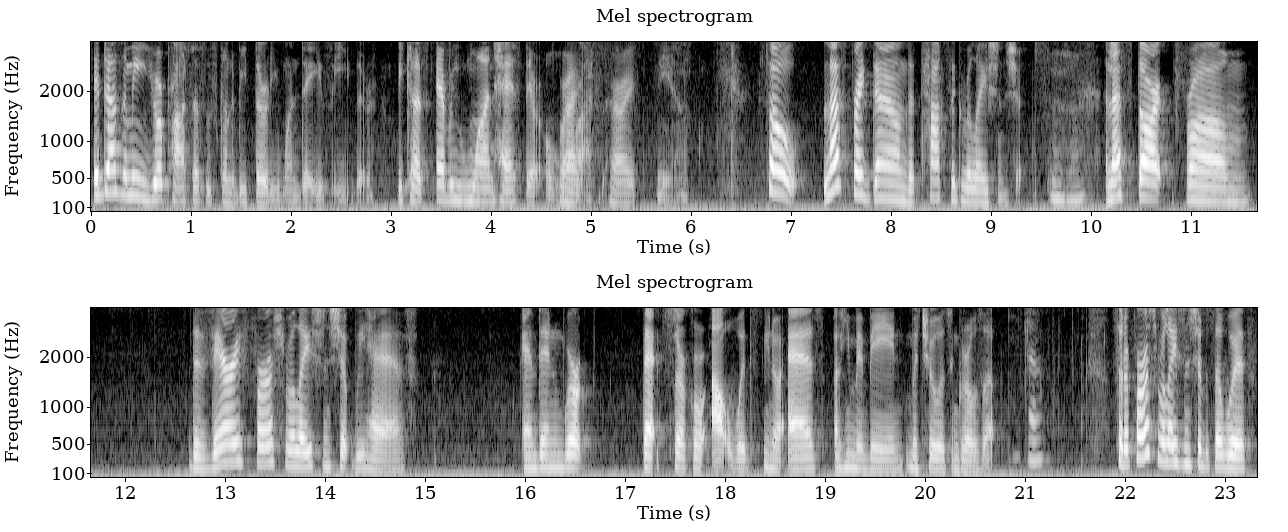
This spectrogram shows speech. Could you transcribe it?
it doesn't mean your process is going to be 31 days either because everyone has their own right, process. Right. Yeah. So let's break down the toxic relationships. Mm-hmm. And let's start from the very first relationship we have and then work that circle outwards, you know, as a human being matures and grows up. Okay. So the first relationships are with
